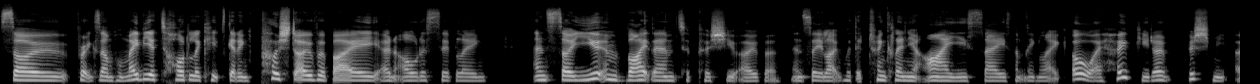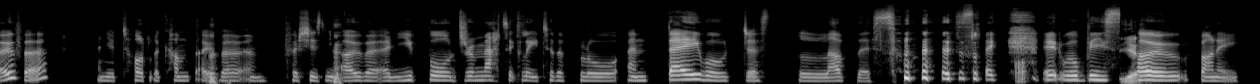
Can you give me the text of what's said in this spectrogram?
So, for example, maybe a toddler keeps getting pushed over by an older sibling. And so you invite them to push you over. And so, like with a twinkle in your eye, you say something like, Oh, I hope you don't push me over. And your toddler comes over and pushes you over, and you fall dramatically to the floor. And they will just love this. it's like oh, it will be so funny.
